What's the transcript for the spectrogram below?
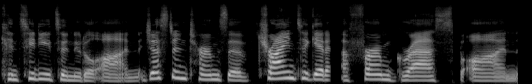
continue to noodle on, just in terms of trying to get a firm grasp on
